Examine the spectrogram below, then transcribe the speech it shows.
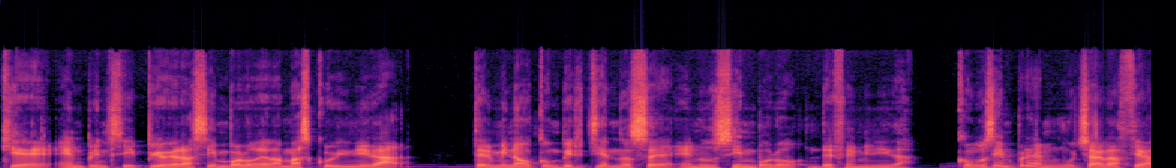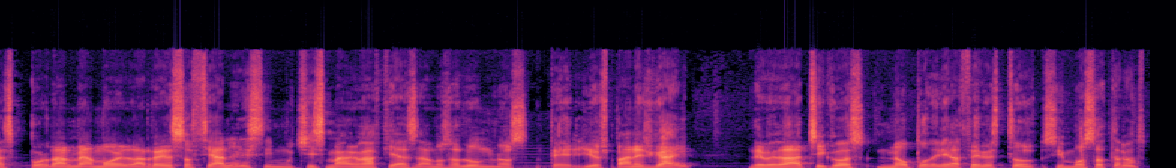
que en principio era símbolo de la masculinidad terminó convirtiéndose en un símbolo de feminidad. Como siempre, muchas gracias por darme amor en las redes sociales y muchísimas gracias a los alumnos de Your Spanish Guide. De verdad, chicos, no podría hacer esto sin vosotros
